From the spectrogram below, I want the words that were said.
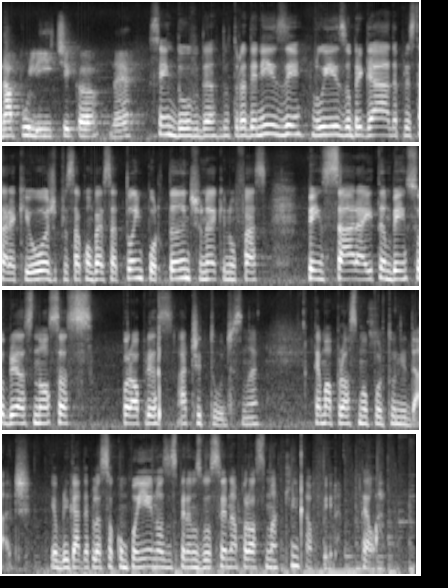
na política, né? Sem dúvida. Doutora Denise, Luiz, obrigada por estar aqui hoje, por essa conversa tão importante, né, que nos faz pensar aí também sobre as nossas próprias atitudes, né? Até uma próxima oportunidade. E obrigada pela sua companhia e nós esperamos você na próxima quinta-feira. Até lá.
